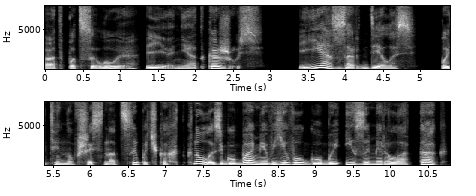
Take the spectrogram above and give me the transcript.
От поцелуя я не откажусь. Я зарделась. Потянувшись на цыпочках, ткнулась губами в его губы и замерла так,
